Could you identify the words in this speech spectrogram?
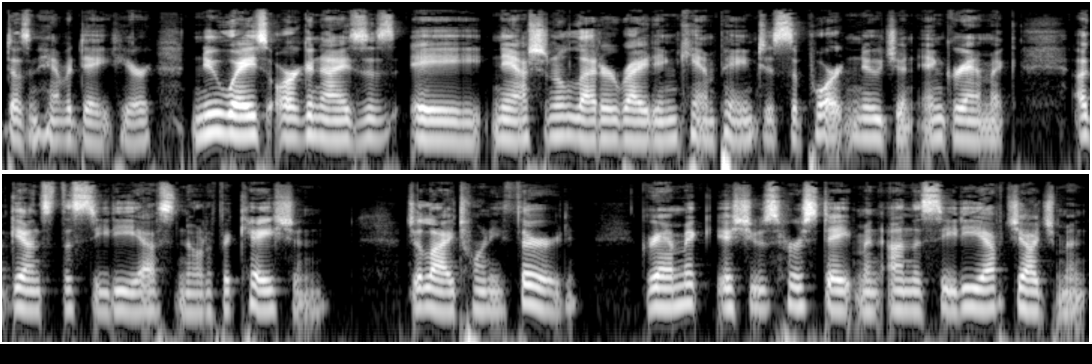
doesn't have a date here. New Ways organizes a national letter writing campaign to support Nugent and Gramick against the CDF's notification. July 23rd, Gramick issues her statement on the CDF judgment.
